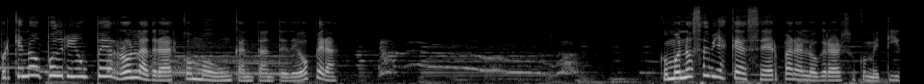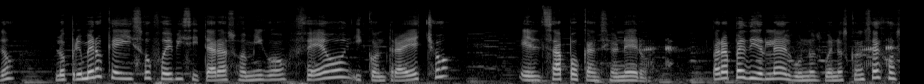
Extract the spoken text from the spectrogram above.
¿por qué no podría un perro ladrar como un cantante de ópera? Como no sabía qué hacer para lograr su cometido, lo primero que hizo fue visitar a su amigo feo y contrahecho, el sapo cancionero, para pedirle algunos buenos consejos.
